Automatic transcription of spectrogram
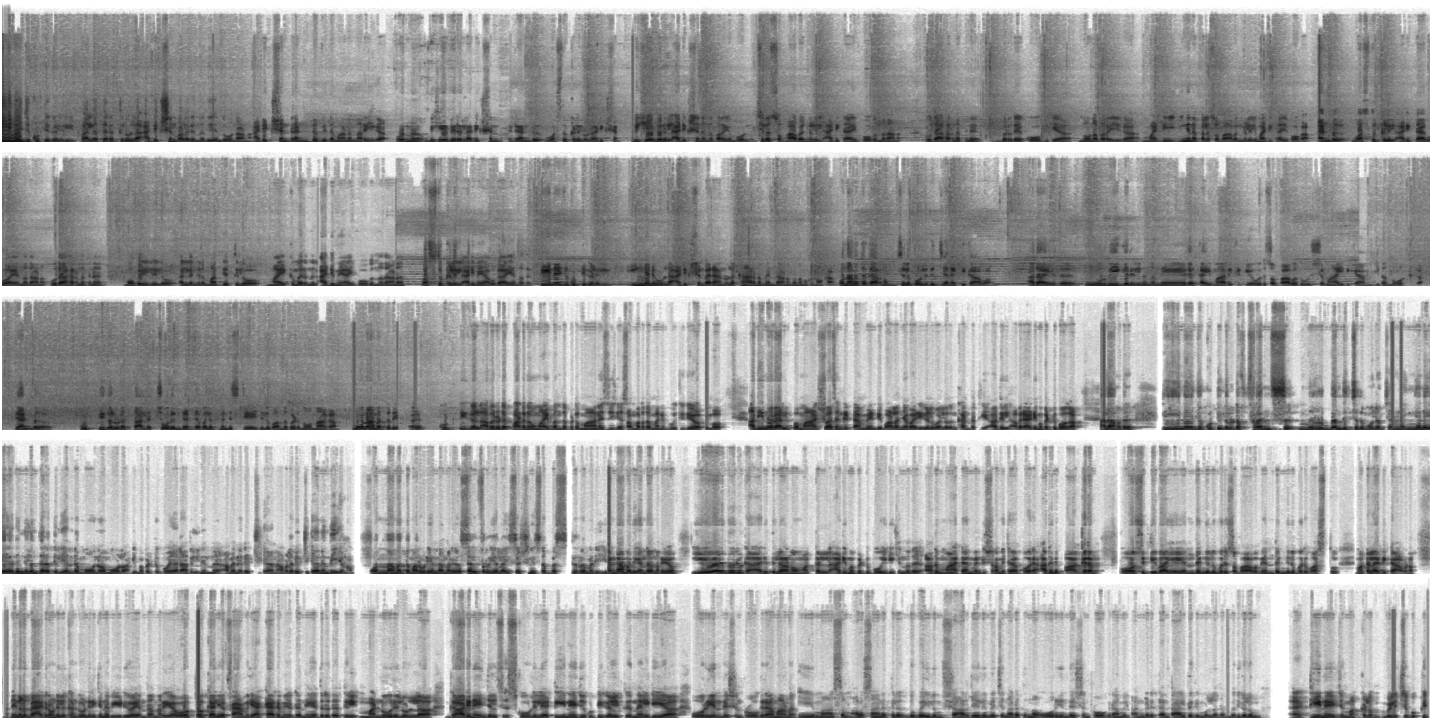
Teenage കുട്ടികളിൽ പലതരത്തിലുള്ള addiction വളരുന്നത് എന്തുകൊണ്ടാണ്? അഡിക്ഷൻ രണ്ട് വിധമാണെന്ന് അറിയുക. ഒന്ന് ബിഹേവിയറൽ അഡിക്ഷൻ രണ്ട് വസ്തുക്കളിലുള്ള അഡിക്ഷൻ ബിഹേവിയറൽ അഡിക്ഷൻ എന്ന് പറയുമ്പോൾ ചില സ്വഭാവങ്ങളിൽ അഡിക്റ്റായി പോകുന്നതാണ്. ഉദാഹരണത്തിന് വെറുതെ കോപിക്കുക നുണ പറയുക മടി ഇങ്ങനെ പല സ്വഭാവങ്ങളിലും അഡിക്റ്റായി പോകാം. രണ്ട് വസ്തുക്കളിൽ അഡിക്റ്റാകുക എന്നതാണ്. ഉദാഹരണത്തിന് മൊബൈലിലോ അല്ലെങ്കിൽ മദ്യത്തിലോ മയക്കുമരുന്ന് അടിമയായി പോകുന്നതാണ് വസ്തുക്കളിൽ അടിമയാവുക എന്നത്. ടീനേജ് കുട്ടികളിൽ ഇങ്ങനെയുള്ള അഡിക്ഷൻ വരാനുള്ള കാരണം എന്താണെന്ന് നമുക്ക് നോക്കാം. ഒന്നാമത്തെ കാരണം ചിലപ്പോൾ ഇത് ജനറ്റിക് ആവാം. അതായത് പൂർവീകരിൽ നിന്ന് നേരെ കൈമാറി കിട്ടിയ ഒരു സ്വഭാവ ദൂഷ്യമായിരിക്കാം ഇതെന്ന് ഓർക്കുക. രണ്ട് കുട്ടികളുടെ തലച്ചോറിന്റെ ഡെവലപ്മെന്റ് സ്റ്റേജിൽ വന്നുപെടുന്ന ഒന്നാകാം. മൂന്നാമത്തത് കുട്ടികൾ അവരുടെ പഠനവുമായി ബന്ധപ്പെട്ട് മാനസിക സമ്മർദ്ദം അനുഭവിക്കുകയോ ചെയ്യുമ്പോൾ അതിൽ നിന്ന് ഒരു അല്പം ആശ്വാസം കിട്ടാൻ വേണ്ടി വളഞ്ഞ വഴികൾ വല്ലതും കണ്ടെത്തി അതിൽ അവർ അടിമപ്പെട്ടു പോകാം. അല്ലാമത് ടീനേജ് കുട്ടികളുടെ ഫ്രണ്ട്സ് നിർബന്ധിച്ചത് മൂലം ഇങ്ങനെ ഏതെങ്കിലും തരത്തിൽ എന്റെ മോനോ മോളോ അടിമപ്പെട്ടു പോയാൽ അതിൽ നിന്ന് അവനെ രക്ഷിക്കാൻ അവളെ രക്ഷിക്കാൻ എന്ത് ചെയ്യണം? ഒന്നാമത്തെ മറുപടി എന്താണെന്നറിയോ? Self realisation is the best remedy രണ്ടാമത് എന്താണെന്നറിയോ? ഏതൊരു കാര്യത്തിലാണോ മക്കൾ അടിമപ്പെട്ടു പോയിരിക്കുന്നത് അത് മാറ്റാൻ വേണ്ടി ശ്രമിച്ചാൽ പോരാ. അതിന് പകരം പോസിറ്റീവായ എന്തെങ്കിലും ഒരു സ്വഭാവം എന്തെങ്കിലും ഒരു വസ്തു മക്കൾ അഡിക്റ്റ് ആവണം നിങ്ങൾ ബാക്ക്ഗ്രൗണ്ടിൽ കണ്ടുകൊണ്ടിരിക്കുന്ന വീഡിയോ എന്താണെന്നറിയാവോ? ലോക്കാലിയ ഫാമിലി അക്കാദമിയുടെ നേതൃത്വത്തിൽ മണ്ണൂരിലുള്ള ഗാർഡൻ ഏഞ്ചൽസ് സ്കൂളിലെ ടീനേജ് കുട്ടികൾക്ക് നൽകിയ ഓറിയന്റേഷൻ പ്രോഗ്രാമാണ് ഈ മാസം അവസാനത്തിൽ ദുബൈയിലും ഷാർജയിലും വെച്ച് നടത്തുന്ന ഓറിയന്റേഷൻ പ്രോഗ്രാമിൽ പങ്കെടുക്കാൻ താല്പര്യമുള്ള ദമ്പതികളും ടീനേജ് മക്കളും വിളിച്ച് ബുക്ക്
